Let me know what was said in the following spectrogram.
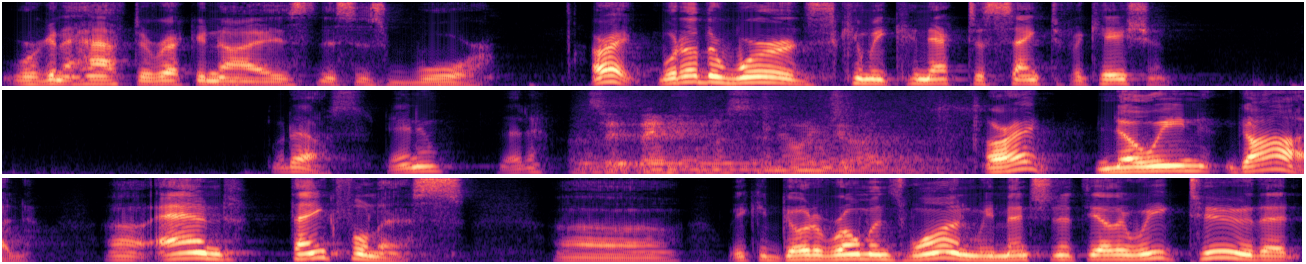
we're going to have to recognize this is war. All right, what other words can we connect to sanctification? What else? Daniel? Is that it? I'd say thankfulness and knowing God. All right, knowing God uh, and thankfulness. Uh, we could go to Romans 1. We mentioned it the other week, too, that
